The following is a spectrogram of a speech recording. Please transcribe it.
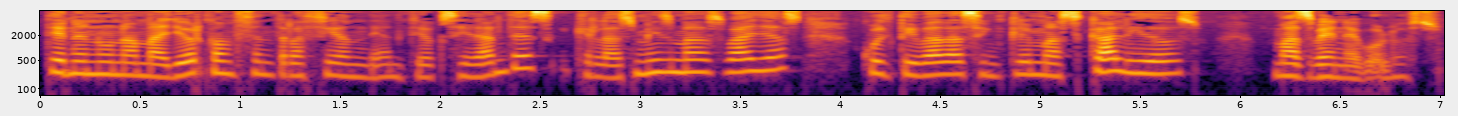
tienen una mayor concentración de antioxidantes que las mismas bayas cultivadas en climas cálidos más benévolos.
